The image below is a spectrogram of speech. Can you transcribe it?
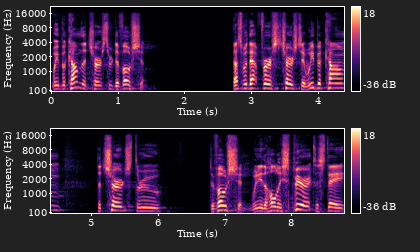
we become the church through devotion. That's what that first church did. We become the church through devotion. We need the Holy Spirit to stay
